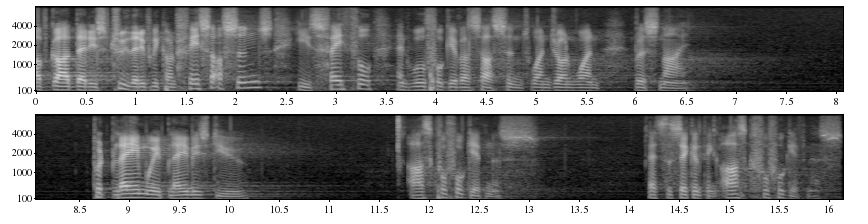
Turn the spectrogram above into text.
of God that is true that if we confess our sins, He is faithful and will forgive us our sins. 1 John 1, verse 9. Put blame where blame is due. Ask for forgiveness. That's the second thing. Ask for forgiveness.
